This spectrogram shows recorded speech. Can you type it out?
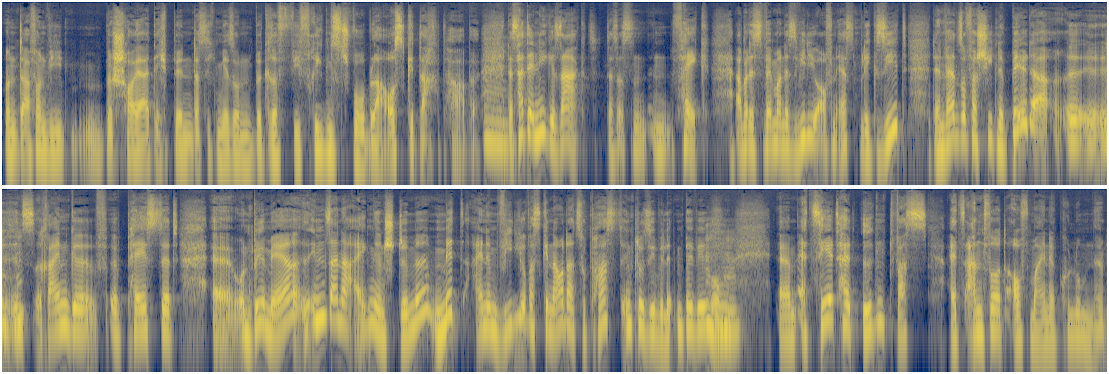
und davon, wie bescheuert ich bin, dass ich mir so einen Begriff wie Friedensschwurbler ausgedacht habe. Mhm. Das hat er nie gesagt. Das ist ein, ein, Fake. Aber das, wenn man das Video auf den ersten Blick sieht, dann werden so verschiedene Bilder äh, mhm. ins reingepastet äh, und Bill Mayer in seiner eigenen Stimme mit einem Video, was genau dazu passt, inklusive Lippenbewegungen, mhm. ähm, erzählt halt irgendwas als Antwort auf meine Kolumne.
